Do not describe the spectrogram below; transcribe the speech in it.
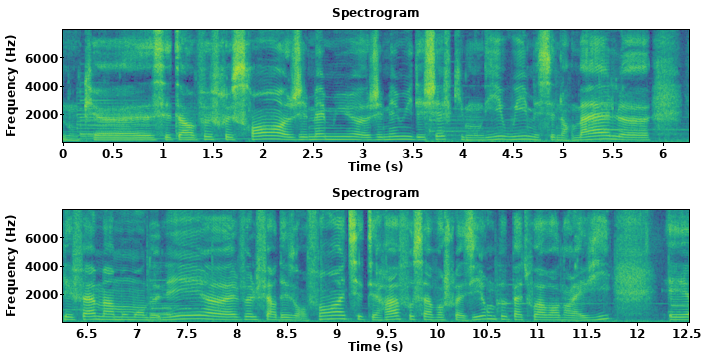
Donc euh, c'était un peu frustrant. J'ai même eu, euh, j'ai même eu des chefs qui m'ont dit oui, mais c'est normal. Euh, les femmes à un moment donné, elles veulent faire des enfants, etc. Faut savoir choisir. On peut pas tout avoir dans la vie. Et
